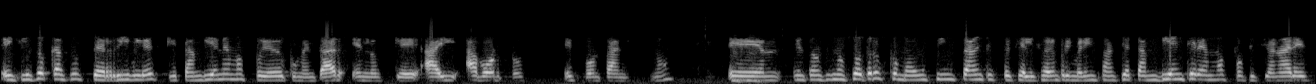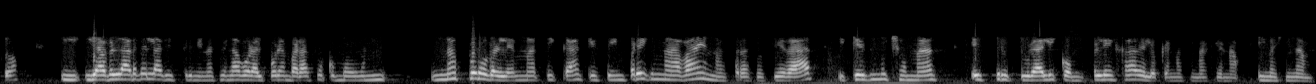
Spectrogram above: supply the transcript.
e incluso casos terribles que también hemos podido documentar en los que hay abortos espontáneos, ¿no? Eh, entonces nosotros como un think tank especializado en primera infancia también queremos posicionar esto y, y hablar de la discriminación laboral por embarazo como un una problemática que se impregnaba en nuestra sociedad y que es mucho más estructural y compleja de lo que nos imaginamos.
